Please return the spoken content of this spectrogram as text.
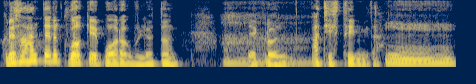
그래서 한때는 국악계의 보아라고 불렸던 아. 예 그런 아티스트입니다. 예.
